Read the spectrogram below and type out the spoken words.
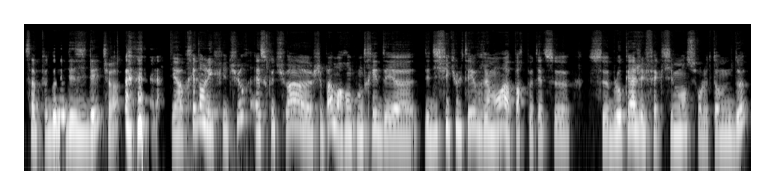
Ça peut donner des idées, tu vois. et après, dans l'écriture, est-ce que tu as, euh, je sais pas, moi, rencontré des, euh, des difficultés vraiment, à part peut-être ce, ce, blocage effectivement sur le tome 2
